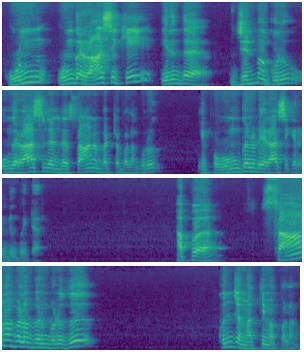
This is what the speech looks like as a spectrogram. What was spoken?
உன் உங்க ராசிக்கு இருந்த ஜென்ம குரு உங்கள் ராசியில் இருந்த ஸ்தானம் பெற்ற பலம் குரு இப்போ உங்களுடைய ராசிக்கு ரெண்டுக்கு போயிட்டார். அப்போ ஸ்தான பலம் பெறும் பொழுது கொஞ்சம் மத்திம பலன்.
